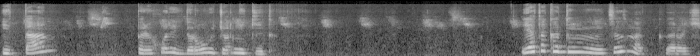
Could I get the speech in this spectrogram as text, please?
І там переходить дорогу чорний кіт. Я така думаю, це знак, коротше.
